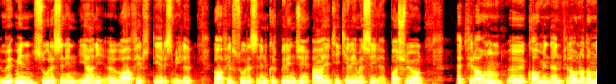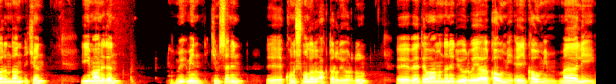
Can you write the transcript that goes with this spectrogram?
Mü'min suresinin yani e, Gafir diğer ismiyle Gafir suresinin 41. ayeti kerimesiyle başlıyor. Et Firavun'un e, kavminden, Firavun adamlarından iken iman eden mümin kimsenin e, konuşmaları aktarılıyordu. E, ve devamında ne diyor? Veya kavmi, ey kavmim, mali,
